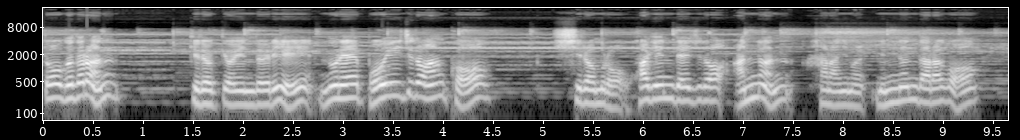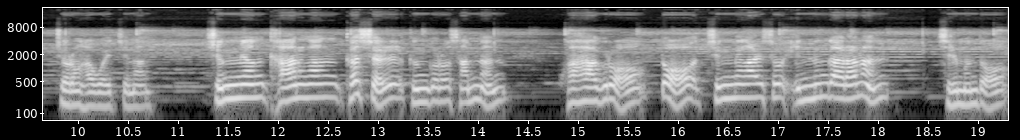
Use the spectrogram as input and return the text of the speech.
또 그들은 기독교인들이 눈에 보이지도 않고 실험으로 확인되지도 않는 하나님을 믿는다라고 조롱하고 있지만 증명 가능한 것을 근거로 삼는 과학으로 또 증명할 수 있는가라는 질문도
